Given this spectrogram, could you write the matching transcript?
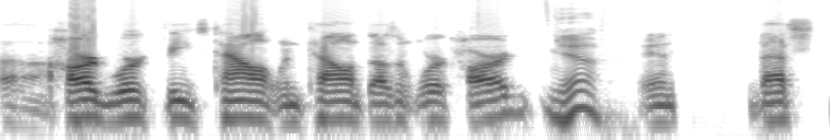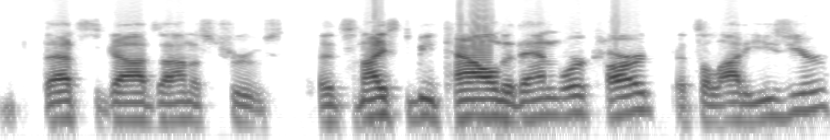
uh, hard work beats talent when talent doesn't work hard. Yeah. And that's that's God's honest truth. It's nice to be talented and work hard. It's a lot easier.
